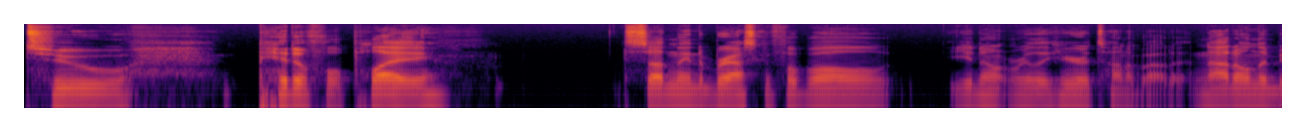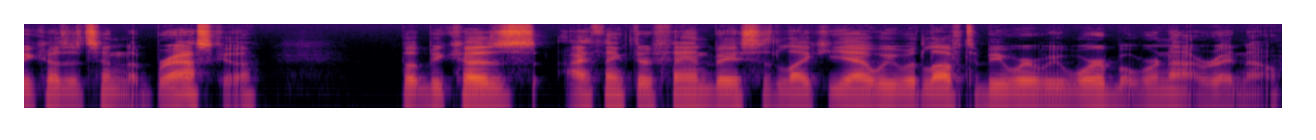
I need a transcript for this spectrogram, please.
to pitiful play, suddenly Nebraska football, you don't really hear a ton about it. Not only because it's in Nebraska, but because I think their fan base is like, yeah, we would love to be where we were, but we're not right now.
